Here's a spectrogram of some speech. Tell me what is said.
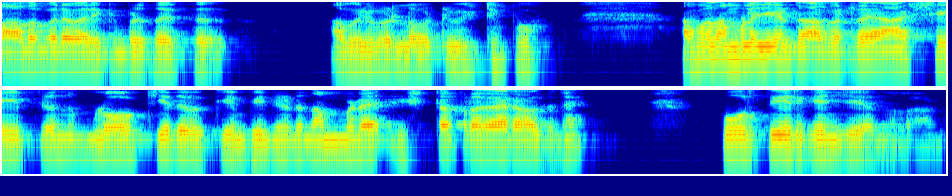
പാദം വരെ വരയ്ക്കുമ്പോഴത്തേക്ക് അവർ വെള്ളമിട്ട് വീട്ടിൽ പോകും. അപ്പോൾ നമ്മൾ ചെയ്യേണ്ടത് അവരുടെ ആ ഷേപ്പിനൊന്ന് ബ്ലോക്ക് ചെയ്ത് വെക്കുകയും പിന്നീട് നമ്മുടെ ഇഷ്ടപ്രകാരം അതിനെ പൂർത്തീകരിക്കുകയും ചെയ്യുന്നതാണ്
